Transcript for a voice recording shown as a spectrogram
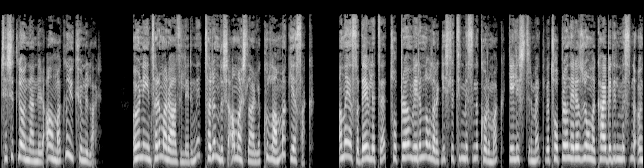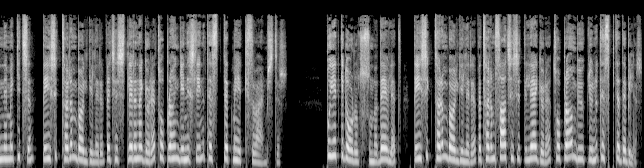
çeşitli önlemleri almakla yükümlüler. Örneğin tarım arazilerini tarım dışı amaçlarla kullanmak yasak. Anayasa devlete toprağın verimli olarak işletilmesini korumak, geliştirmek ve toprağın erozyonla kaybedilmesini önlemek için değişik tarım bölgeleri ve çeşitlerine göre toprağın genişliğini tespit etme yetkisi vermiştir. Bu yetki doğrultusunda devlet, değişik tarım bölgeleri ve tarımsal çeşitliliğe göre toprağın büyüklüğünü tespit edebilir.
